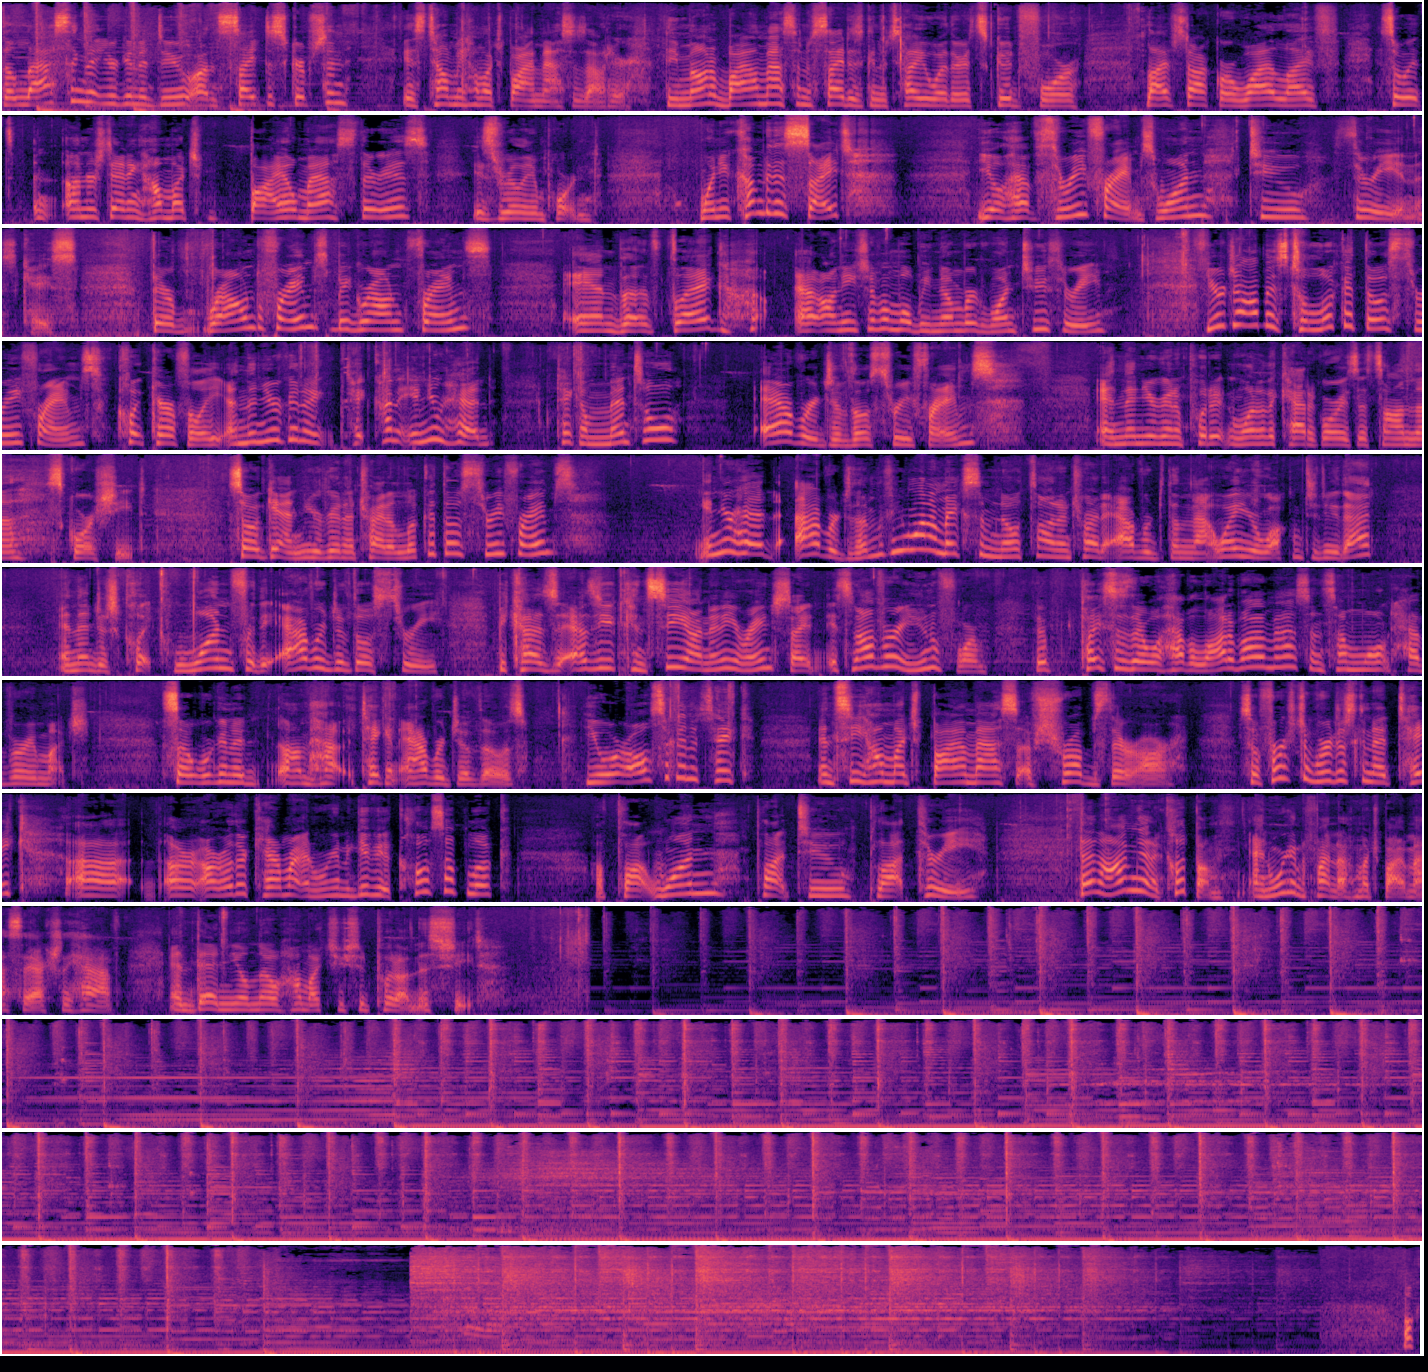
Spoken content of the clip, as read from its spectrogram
the last thing that you're gonna do on site description is tell me how much biomass is out here. The amount of biomass on a site is gonna tell you whether it's good for livestock or wildlife. So it's understanding how much biomass there is is really important. When you come to this site, you'll have three frames, one, two, three in this case. They're round frames, big round frames, and the flag on each of them will be numbered one, two, three. Your job is to look at those three frames, click carefully, and then you're gonna take kind of in your head, take a mental average of those three frames, and then you're gonna put it in one of the categories that's on the score sheet. So again, you're gonna try to look at those three frames, in your head, average them. If you wanna make some notes on and try to average them that way, you're welcome to do that and then just click one for the average of those three. Because as you can see on any range site it's not very uniform. There are places that will have a lot of biomass and some won't have very much. So we're going to um, take an average of those. You are also going to take and see how much biomass of shrubs there are. So first we're just going to take uh, our, our other camera and we're going to give you a close-up look of plot one plot two plot three then I'm going to clip them and we're going to find out how much biomass they actually have. And then you'll know how much you should put on this sheet.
